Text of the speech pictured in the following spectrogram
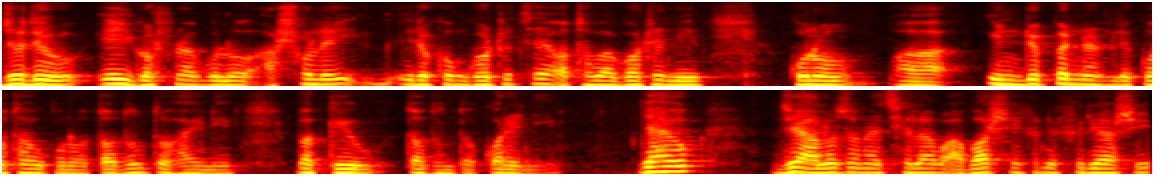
যদিও এই ঘটনাগুলো আসলেই এরকম ঘটেছে অথবা ঘটেনি, কোনো ইন্ডিপেন্ডেন্টলি কোথাও কোনো তদন্ত হয়নি বা কেউ তদন্ত করেনি। যাই হোক, যে আলোচনায় ছিলাম, আবার সেখানে ফিরে আসি।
